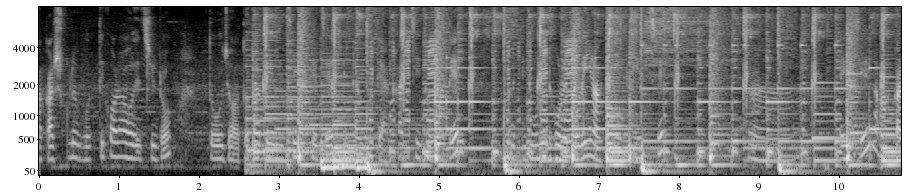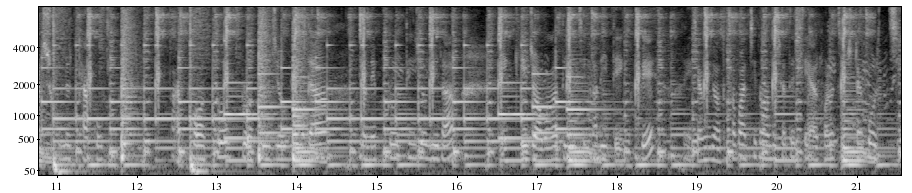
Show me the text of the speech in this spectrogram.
আঁকার স্কুলে ভর্তি করা হয়েছিল। তো যতটা পেরেছে এঁকেছে সেটা আমি দেখাচ্ছি দিদিদের দিদিমণি ধরে ধরেই আঁকিয়ে দিয়েছে এই যে আঁকার স্কুলের যতটা পারছি তোমাদের সাথে শেয়ার করার চেষ্টা করছি।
